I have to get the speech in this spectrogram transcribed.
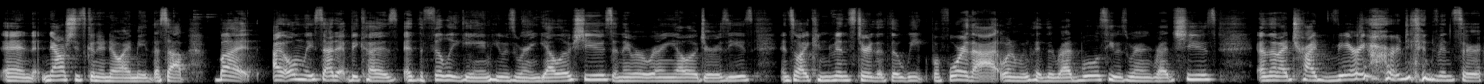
And now she's going to know I made this up. But I only said it because at the Philly game, he was wearing yellow shoes and they were wearing yellow jerseys. And so I convinced her that the week before that, when we played the Red Bulls, he was wearing red shoes. And then I tried very hard to convince her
